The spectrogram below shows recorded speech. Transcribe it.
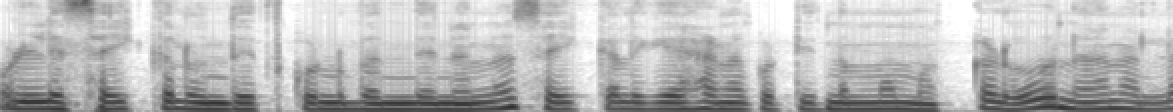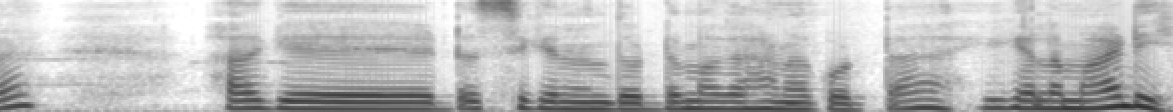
ಒಳ್ಳೆ ಸೈಕಲ್ ಒಂದು ಎತ್ಕೊಂಡು ಬಂದೆ ನಾನು. ಸೈಕಲ್ಗೆ ಹಣ ಕೊಟ್ಟಿದ್ದು ನಮ್ಮ ಮಕ್ಕಳು, ನಾನಲ್ಲ. ಹಾಗೆ ಡ್ರೆಸ್ಸಿಗೆ ನನ್ನ ದೊಡ್ಡ ಮಗ ಹಣ ಕೊಟ್ಟ. ಹೀಗೆಲ್ಲ ಮಾಡಿ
